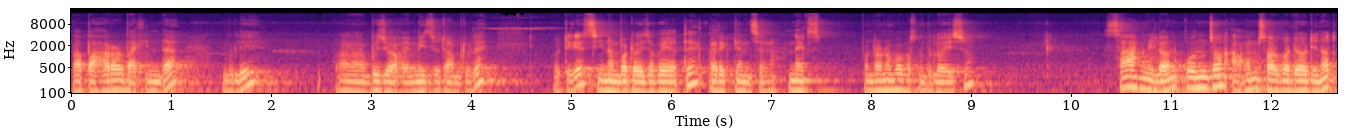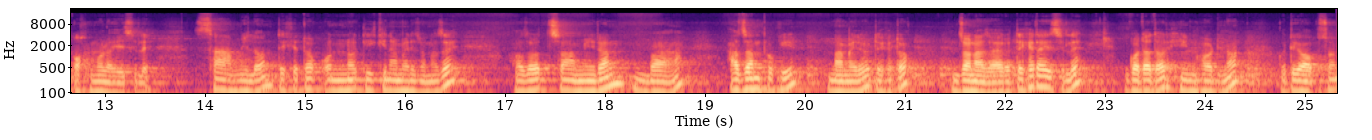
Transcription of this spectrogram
বা পাহাৰৰ বাসিন্দা বুলি বুজোৱা হয় মিজো টাৰ্মটোৰে গতিকে চি নম্বৰটো হৈ যাব ইয়াতে কাৰেক্ট এনচাৰ নেক্সট পোন্ধৰ নম্বৰ প্ৰশ্নটো লৈ আহিছোঁ চাহ মিলন কোনজন আহোম স্বৰ্গদেৱৰ দিনত অসমলৈ আহিছিলে চাহ মিলন তেখেতক অন্য কি কি নামেৰে জনা যায় হজৰত শ্বাহ মিৰাণ বা আজান ফকীৰ নামেৰেও তেখেতক জনা যায় আৰু তেখেত আহিছিলে গদাধৰ সিংহৰ দিনত। গতিকে অপশ্যন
